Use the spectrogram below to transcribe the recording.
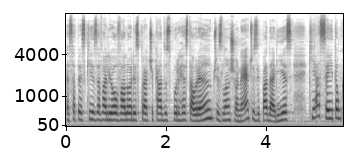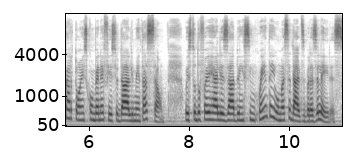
Essa pesquisa avaliou valores praticados por restaurantes, lanchonetes e padarias que aceitam cartões com benefício da alimentação. O estudo foi realizado em 51 cidades brasileiras.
